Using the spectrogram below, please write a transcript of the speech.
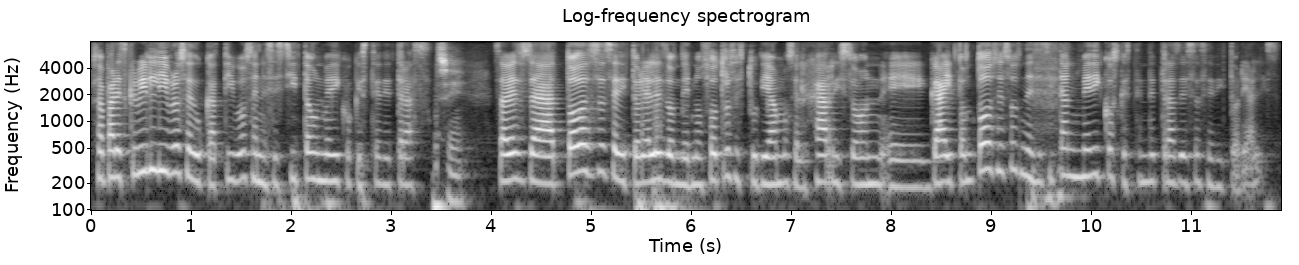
O sea, para escribir libros educativos se necesita un médico que esté detrás. Sí. ¿Sabes? O sea, todas esas editoriales donde nosotros estudiamos, el Harrison, eh, Guyton, todos esos necesitan médicos que estén detrás de esas editoriales.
